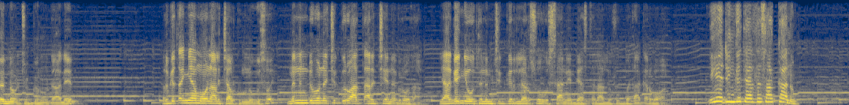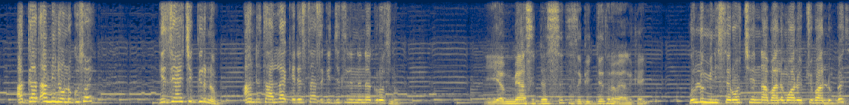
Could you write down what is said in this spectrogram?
ምንድን ነው ችግሩ ዳንኤል? እርግጠኛ መሆን አልቻልኩም ንጉሥ ሆይ። ምን እንደሆነ ችግሩ አጣርቼ ነግሮታል። ያገኘሁትንም ችግር ለእርሶ ውሳኔ እንዲያስተላልፉበት አቀርበዋል። ይሄ ድንገት ያልተሳካ ነው፣ አጋጣሚ ነው ንጉሥ ሆይ። ጊዜያዊ ችግር ነው። አንድ ታላቅ የደስታ ዝግጅት ልንነግሮት ነው። የሚያስደስት ዝግጅት ነው ያልከኝ? ሁሉም ሚኒስትሮችህና ባለሟሎቹ ባሉበት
